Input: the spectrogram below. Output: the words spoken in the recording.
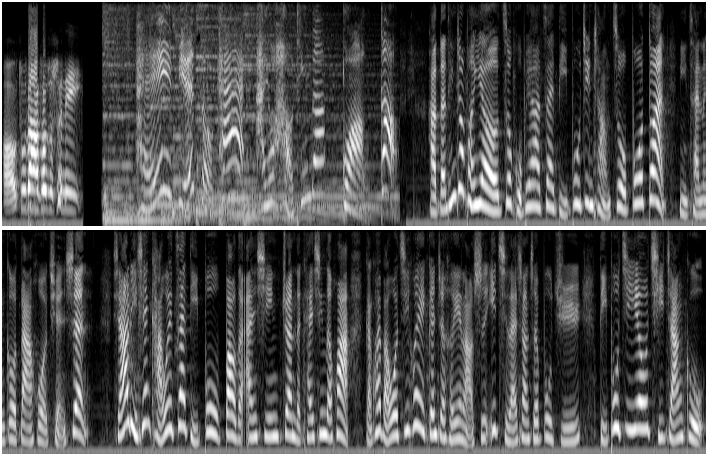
好，祝大家操作顺利。哎，别走开！还有好听的广告。好的，听众朋友，做股票要在底部进场做波段，你才能够大获全胜。想要领先卡位，在底部抱得安心、赚得开心的话，赶快把握机会，跟着何燕老师一起来上车布局底部绩优起涨股，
